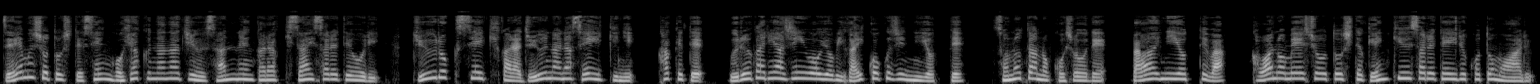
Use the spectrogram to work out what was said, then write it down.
税務署として1573年から記載されており、16世紀から17世紀にかけて、ブルガリア人及び外国人によって、その他の故障で、場合によっては、川の名称として言及されていることもある。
